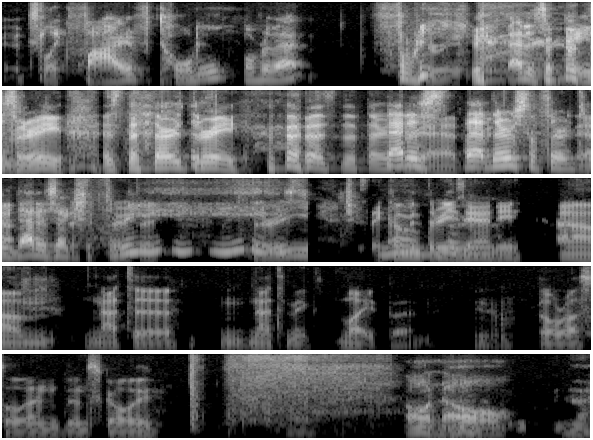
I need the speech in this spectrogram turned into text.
It's like five total over that. Three. Three. That is amazing. three. It's the third three. It's the third. That three is that. There's the third three. Yeah, That is actually the three. three. They come in threes. Andy. Um, not to not to make light, but you know, Bill Russell and Vin Scully. Oh no, I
